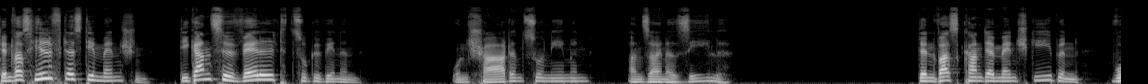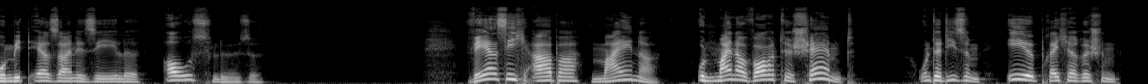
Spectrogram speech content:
Denn was hilft es dem Menschen, die ganze Welt zu gewinnen und Schaden zu nehmen an seiner Seele? Denn was kann der Mensch geben, womit er seine Seele auslöse? Wer sich aber meiner und meiner Worte schämt, unter diesem ehebrecherischen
